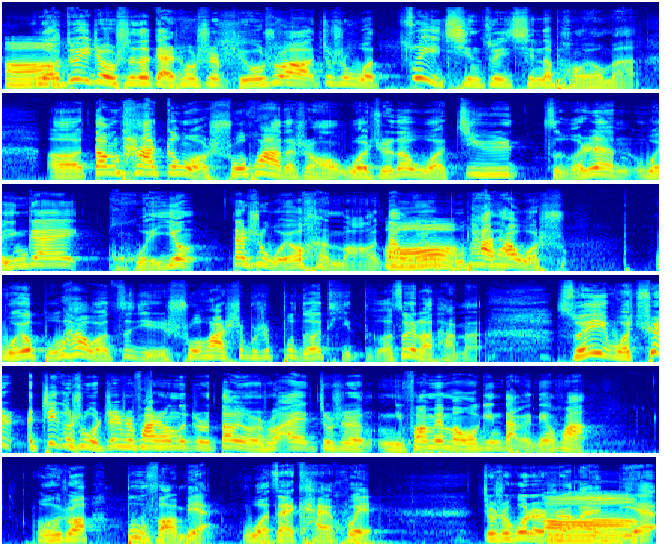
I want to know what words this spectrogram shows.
我对这首诗的感受是，比如说啊，就是我最亲最亲的朋友们。呃，当他跟我说话的时候，我觉得我基于责任，我应该回应，但是我又很忙，但我又不怕他，我说，我又不怕我自己说话是不是不得体得罪了他们，所以我确这个是我真实发生的，就是当有人说，哎，就是你方便吗？我给你打个电话，我会说不方便，我在开会，就是或者是哎别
